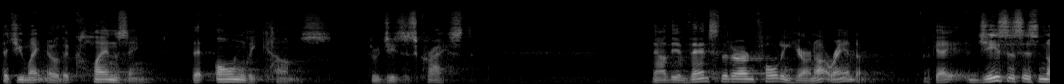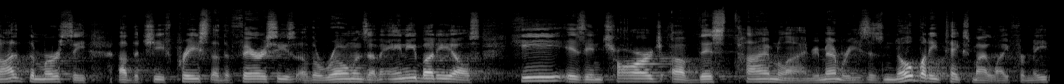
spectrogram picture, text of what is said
that you might know the cleansing that only comes through Jesus Christ. Now, the events that are unfolding here are not random. Okay? Jesus is not at the mercy of the chief priests, of the Pharisees, of the Romans, of anybody else. He is in charge of this timeline. Remember, he says, Nobody takes my life from me,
